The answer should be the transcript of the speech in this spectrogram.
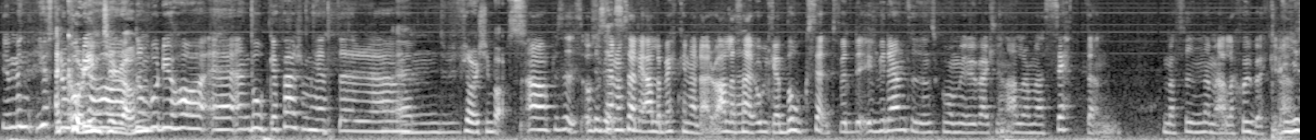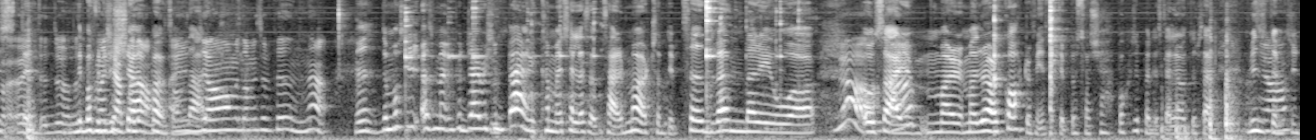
Ja, men just det, de, borde ha, de borde ju ha eh, en bokaffär som heter... eh, Um, Flourishing Bots. Ja precis, och så Precis. kan de sälja alla böckerna där och alla så här Ja. olika boksätt. För det, vid den tiden så kommer ju verkligen alla de här sätten, de här fina med alla sju böckerna. Ja, just det. inte- då Det är bara för att köpa dem. en sån där. Ja men de är så fina. Men, då måste, alltså, men på Dervish Bang kan man ju sälja så här merch som typ tidvändare och, Ja! och så här, ja. mar- marörkartor finns typ och så här, köpa också på det stället och typ så här visa Ja. typ till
